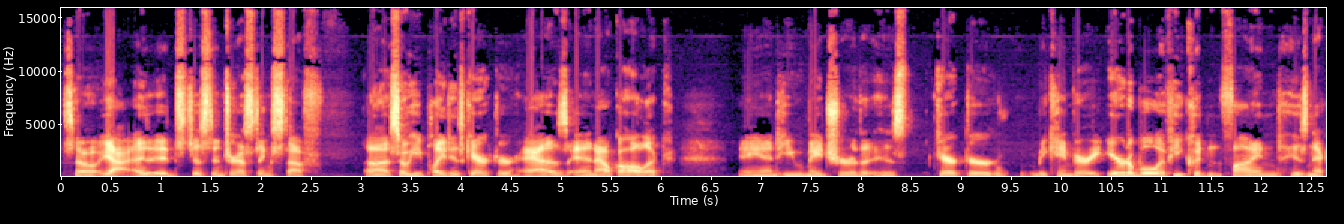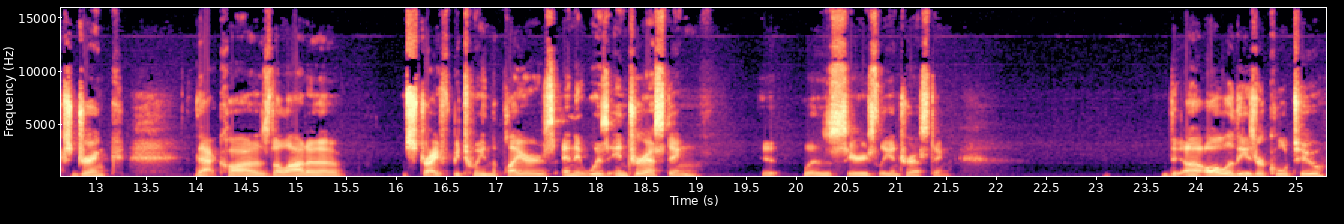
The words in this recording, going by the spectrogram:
so, yeah, it's just interesting stuff. Uh, so, he played his character as an alcoholic, and he made sure that his character became very irritable if he couldn't find his next drink. That caused a lot of strife between the players, and it was interesting. It was seriously interesting. The, uh, all of these are cool too.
